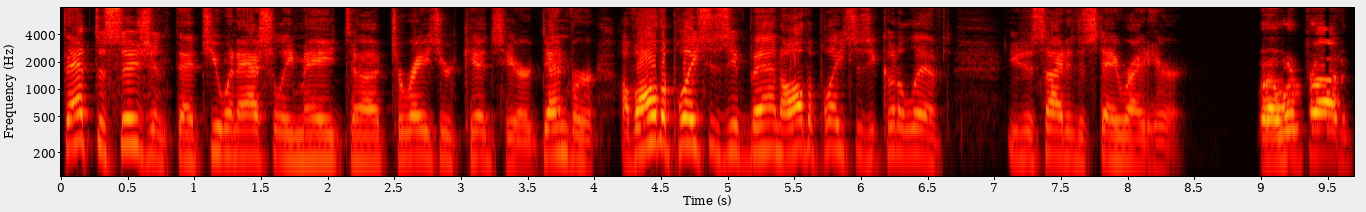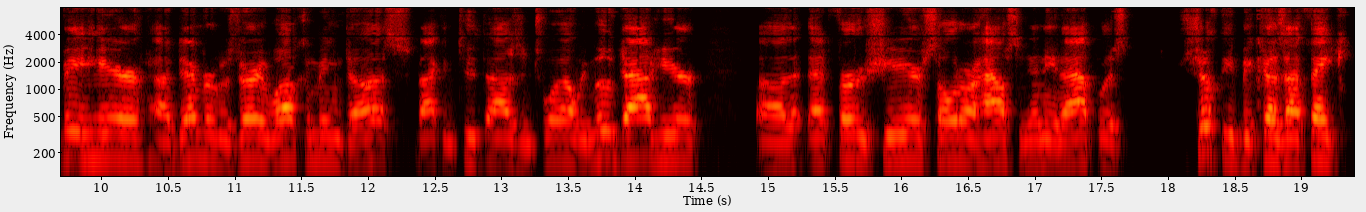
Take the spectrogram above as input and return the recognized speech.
that decision that you and Ashley made to, to raise your kids here, Denver, of all the places you've been, all the places you could have lived, you decided to stay right here. Well, we're proud to be here. Uh, Denver was very welcoming to us back in 2012. We moved out here uh, that, that, first year, sold our house in Indianapolis, strictly because I think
